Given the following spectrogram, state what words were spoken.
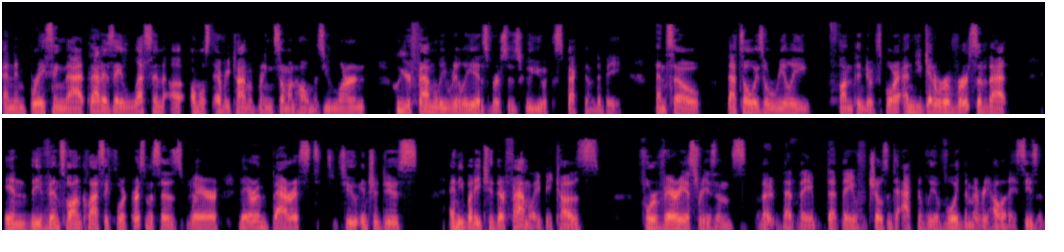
and embracing that. That is a lesson uh, almost every time of bringing someone home as you learn who your family really is versus who you expect them to be. And so that's always a really fun thing to explore. And you get a reverse of that in the Vince Vaughn classic Four Christmases where they're embarrassed to introduce anybody to their family because for various reasons that, that they, that they've chosen to actively avoid them every holiday season.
